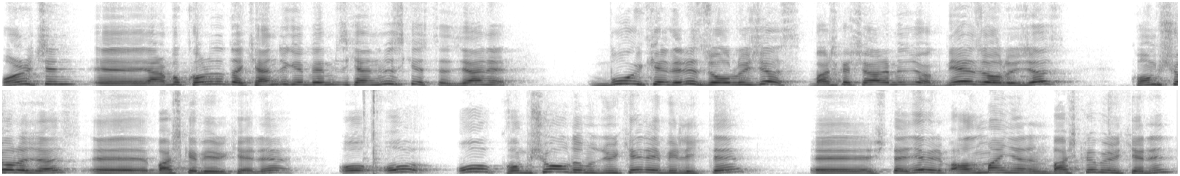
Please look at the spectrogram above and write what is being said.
Onun için e, yani bu konuda da kendi göbeğimizi kendimiz keseceğiz. Yani bu ülkeleri zorlayacağız. Başka çaremiz yok. Niye zorlayacağız? Komşu olacağız e, başka bir ülkeyle. O, o, o komşu olduğumuz ülkeyle birlikte e, işte ne bileyim Almanya'nın başka bir ülkenin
